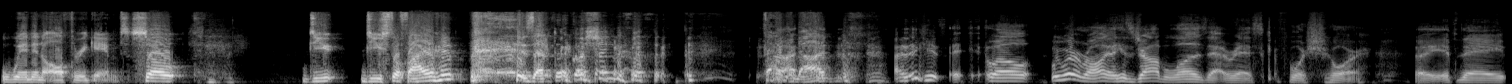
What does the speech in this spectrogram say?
win in all three games. So, do you do you still fire him? Is that the question? Probably not. I, I, think his well, we weren't wrong. His job was at risk for sure. Like if they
